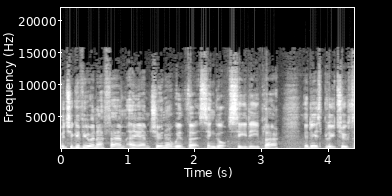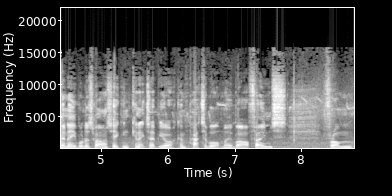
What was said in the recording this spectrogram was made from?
which will give you an FM AM tuner with a single CD player. It is Bluetooth enabled as well, so you can connect up your compatible mobile phones from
